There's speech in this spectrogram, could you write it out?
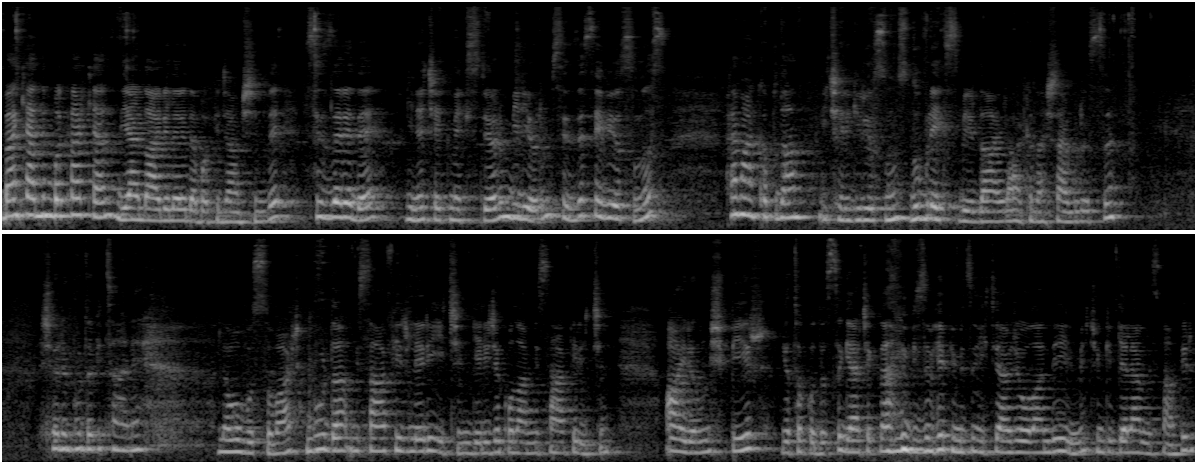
Ben kendim bakarken diğer dairelere de bakacağım şimdi. Sizlere de yine çekmek istiyorum. Biliyorum siz de seviyorsunuz. Hemen kapıdan içeri giriyorsunuz. Dubleks bir daire arkadaşlar burası. Şöyle burada bir tane lavabosu var. Burada misafirleri için, gelecek olan misafir için ayrılmış bir yatak odası. Gerçekten bizim hepimizin ihtiyacı olan değil mi? Çünkü gelen misafir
